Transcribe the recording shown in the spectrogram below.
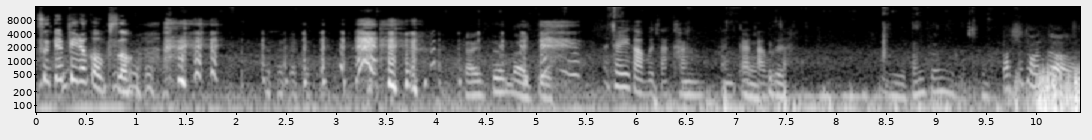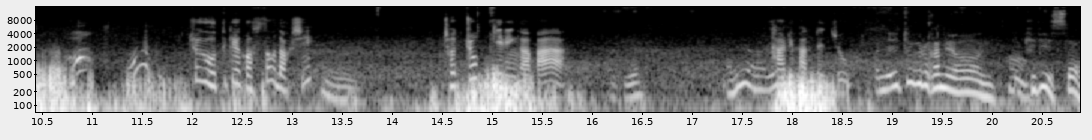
숙일 필요가 없어. 갈듯 말듯. 저기 가보자. 강, 강가 어, 가보자. 그래. 방금 낚시도 한다. 저기 어떻게 갔어, 낚시? 응. 저쪽 길인가 봐. 어디에? 아니야. 다리 반대쪽. 아니 이쪽으로 가면 또 어. 길이 있어.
